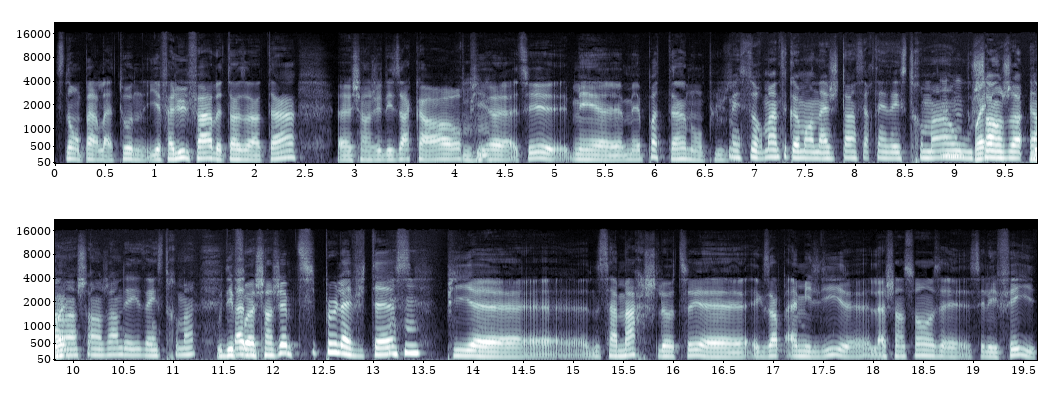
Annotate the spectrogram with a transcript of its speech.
Sinon, on perd la toune. Il a fallu le faire de temps en temps, euh, changer des accords, puis, Mhm. euh, tu sais, mais, euh, mais pas de temps non plus. Mais sûrement, c'est comme en ajoutant certains instruments Mhm. ou Ouais. changeant, Ouais. en changeant des instruments. Ou des Ça- fois, changer un petit peu la vitesse, Mhm. puis euh, ça marche, là, tu sais. euh, exemple, Amélie, euh, la chanson, c'est Les filles,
